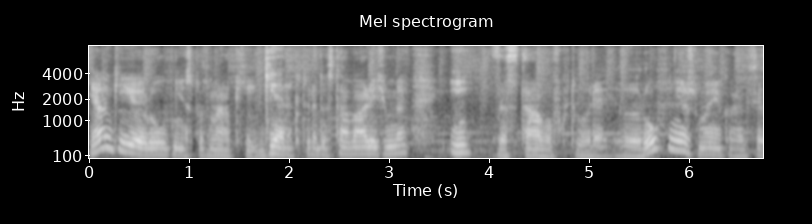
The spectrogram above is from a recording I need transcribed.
jak i również pod marki gier, które dostawaliśmy i zestawów, które również w mojej kolekcji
